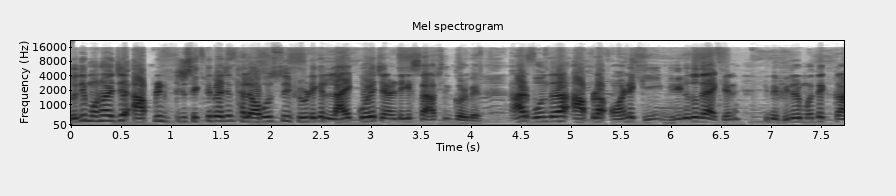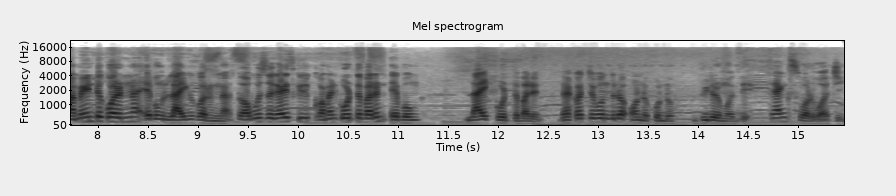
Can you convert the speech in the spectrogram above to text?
যদি মনে হয় যে আপনি কিছু শিখতে পেরেছেন, তাহলে অবশ্যই ভিডিওটিকে লাইক করে চ্যানেলটিকে সাবস্ক্রাইব করবেন। আর বন্ধুরা, আপনারা অনেকেই ভিডিও তো দেখেন, কিন্তু ভিডিওর মধ্যে কমেন্টও করেন না এবং লাইকও করেন না। তো অবশ্যই গাইস কিছু কমেন্ট করতে পারেন এবং লাইক করতে পারেন। দেখা হচ্ছে বন্ধুরা অন্য কোনো ভিডিওর মধ্যে। থ্যাংকস ফর ওয়াচিং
